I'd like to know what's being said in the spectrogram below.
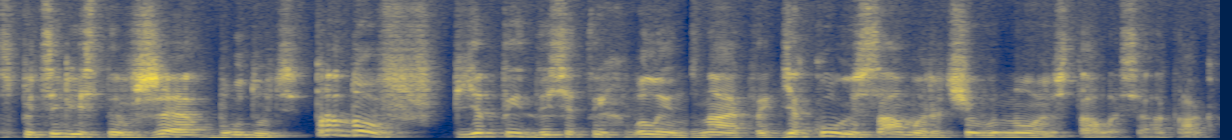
спеціалісти вже будуть впродовж 5-10 хвилин знати, якою саме речовиною сталася атака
